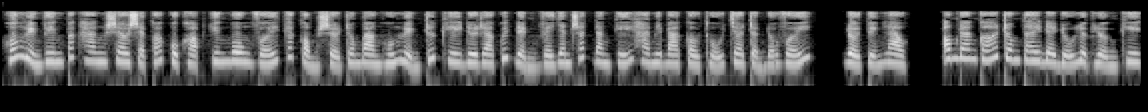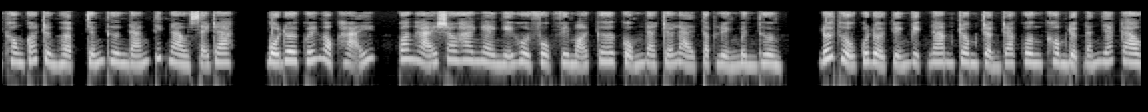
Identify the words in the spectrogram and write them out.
huấn luyện viên Park Hang-seo sẽ có cuộc họp chuyên môn với các cộng sự trong ban huấn luyện trước khi đưa ra quyết định về danh sách đăng ký 23 cầu thủ cho trận đấu với đội tuyển Lào. Ông đang có trong tay đầy đủ lực lượng khi không có trường hợp chấn thương đáng tiếc nào xảy ra. Bộ đôi Quế Ngọc Hải, Quang Hải sau 2 ngày nghỉ hồi phục vì mỏi cơ cũng đã trở lại tập luyện bình thường. Đối thủ của đội tuyển Việt Nam trong trận ra quân không được đánh giá cao,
